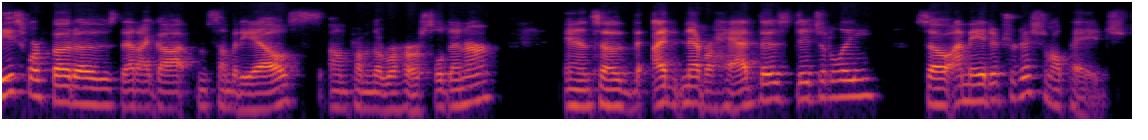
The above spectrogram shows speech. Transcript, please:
these were photos that I got from somebody else um, from the rehearsal dinner. And so th- I'd never had those digitally. So I made a traditional page.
